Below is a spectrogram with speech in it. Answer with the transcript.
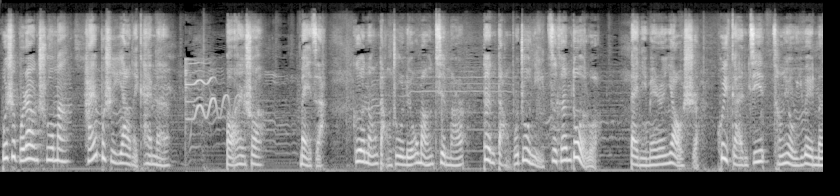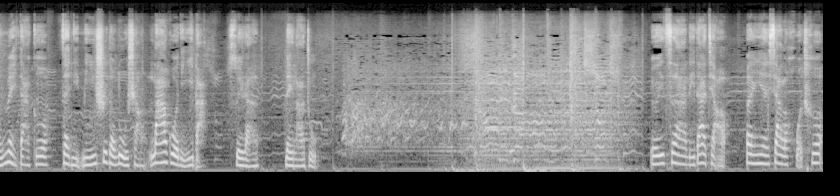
不是不让出吗？还不是一样得开门。”保安说：“妹子，哥能挡住流氓进门，但挡不住你自甘堕落。待你没人钥匙。”会感激曾有一位门卫大哥在你迷失的路上拉过你一把，虽然没拉住。有一次啊，李大脚半夜下了火车，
